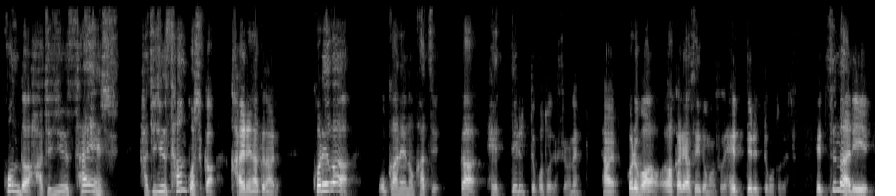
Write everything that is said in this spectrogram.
今度は83円し、83個しか買えれなくなる。これは、お金の価値が減ってるってことですよね。はい。これは分かりやすいと思うんですけど、減ってるってことです。えつまり、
